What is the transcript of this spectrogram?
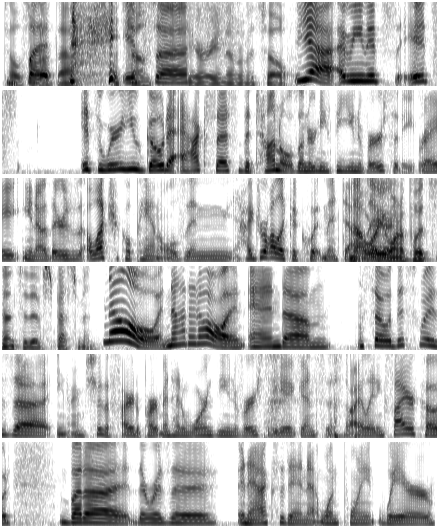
tell us about that. That it's, sounds uh, scary in and of itself. Yeah, I mean it's it's it's where you go to access the tunnels underneath the university, right? You know, there's electrical panels and hydraulic equipment down Not there. where you want to put sensitive specimen. No, not at all. And and um so this was uh you know, I'm sure the fire department had warned the university against this violating fire code, but uh there was a an accident at one point where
